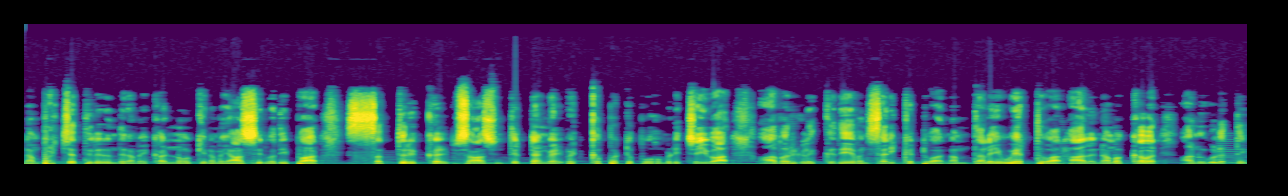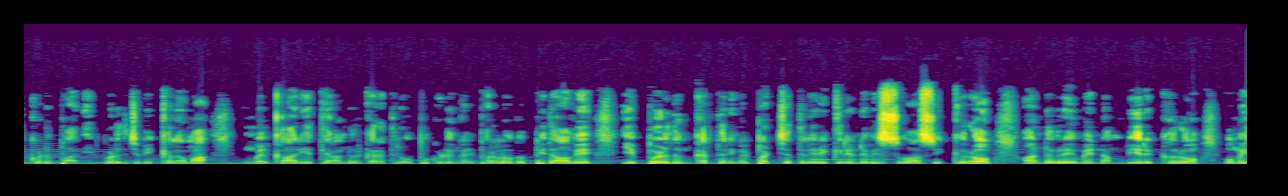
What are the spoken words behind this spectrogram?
நம் பட்சத்திலிருந்து நம்மை கண்ணோக்கி நம்மை ஆசிர்வதிப்பார். சத்துருக்கள் பிசாசின் திட்டங்கள் வெட்கப்பட்டு போகும் போகும்படி செய்வார். அவர்களுக்கு தேவன் சரி கட்டுவார் நம் தலையை உயர்த்துவார். ஹால நமக்கு அவர் அனுகூலத்தை கொடுப்பார். இப்பொழுது ஜுபிக்கலாமா? உங்கள் காரியத்தை ஆண்டோர் கரத்தில் ஒப்புக்கொடுங்கள். பரலோக பிதாவே இப்பொழுதும் கர்த்தர் எங்கள் பட்சத்தில் இருக்கிற என்று விசுவாசிக்கிறோம். ஆண்டவரே உம்மை நம்பி இருக்கிறோம். உம்மை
